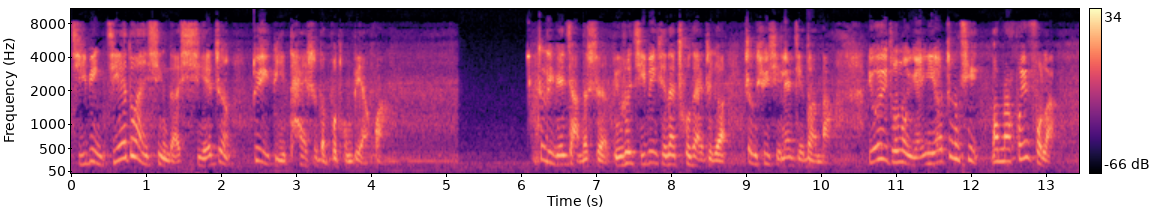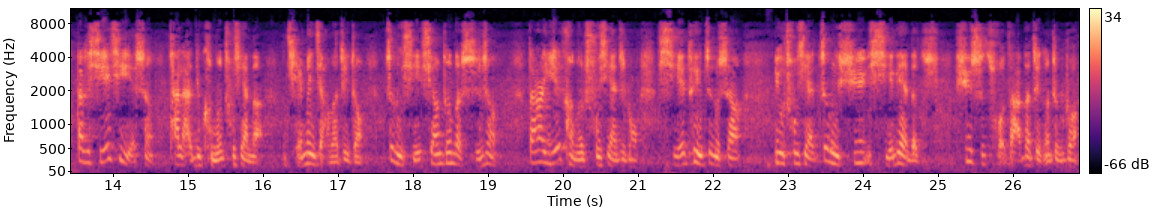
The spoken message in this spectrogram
疾病阶段性的邪正对比态势的不同变化。这里边讲的是，比如说疾病现在处在这个正虚邪练阶段吧，由于种种原因，要正气慢慢恢复了。但是邪气也盛，它俩就可能出现了前面讲的这种正邪相争的实症，当然也可能出现这种邪退正伤，又出现正虚邪恋的虚实错杂的这个症状。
